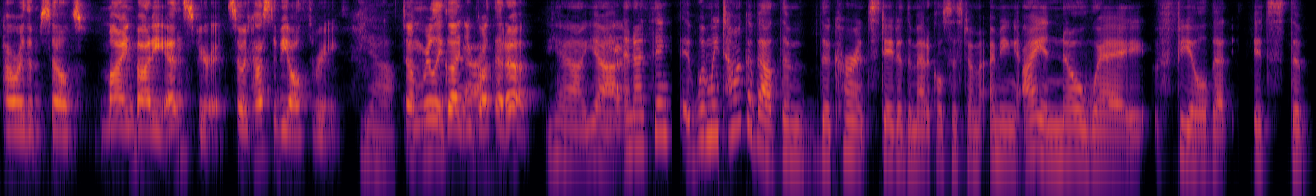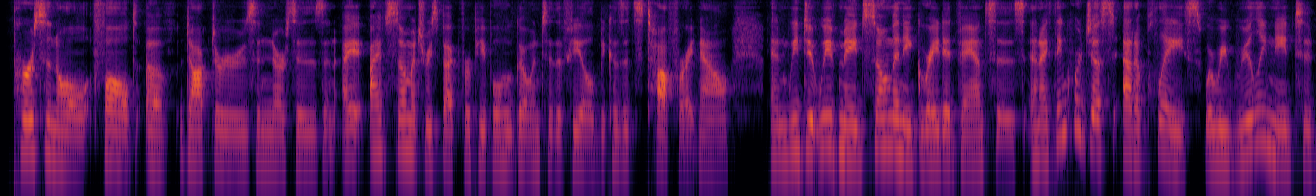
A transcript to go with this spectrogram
empower themselves, mind, body, and spirit. So it has to be all three. Yeah. So I'm really glad yeah. you brought that up. Yeah, yeah. And I think when we talk about the the current state of the medical system, I mean, I in no way feel that it's the personal fault of doctors and nurses and I, I have so much respect for people who go into the field because it's tough right now and we do we've made so many great advances and i think we're just at a place where we really need to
